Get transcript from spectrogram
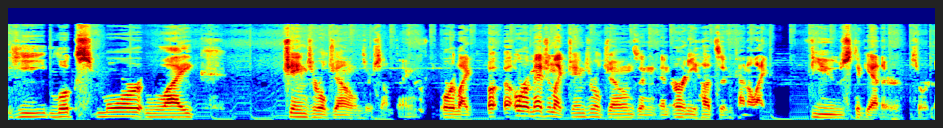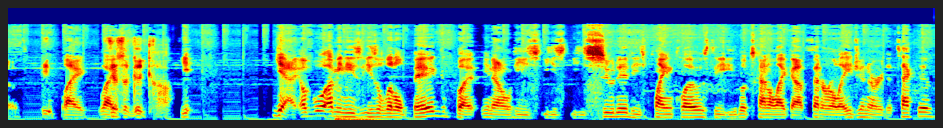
he looks more like James Earl Jones or something, or like uh, or imagine like James Earl Jones and, and Ernie Hudson kind of like fused together, sort of like like Just a good cop. Yeah, yeah. uh, Well, I mean, he's he's a little big, but you know, he's he's he's suited. He's plain clothes. He, he looks kind of like a federal agent or a detective,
